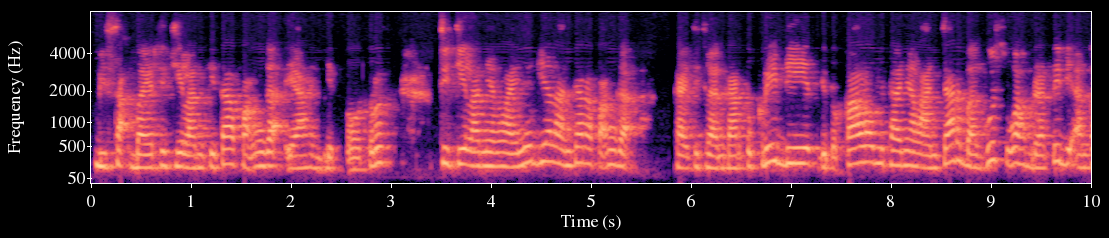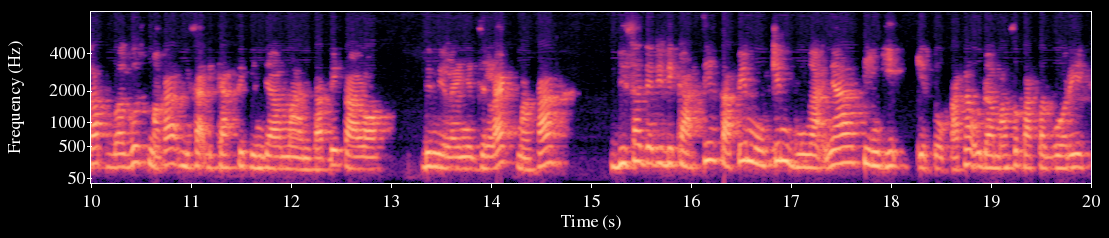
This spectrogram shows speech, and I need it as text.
Bisa bayar cicilan kita apa enggak ya gitu. Terus cicilan yang lainnya dia lancar apa enggak? Kayak cicilan kartu kredit gitu. Kalau misalnya lancar bagus, wah berarti dianggap bagus maka bisa dikasih pinjaman. Tapi kalau dinilainya jelek maka bisa jadi dikasih tapi mungkin bunganya tinggi gitu karena udah masuk kategori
